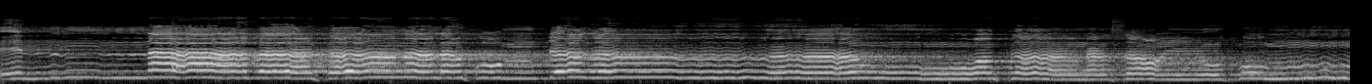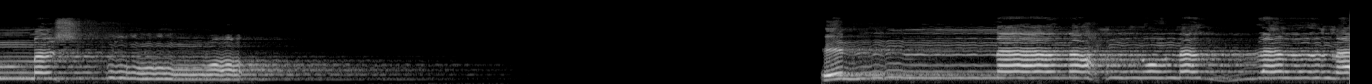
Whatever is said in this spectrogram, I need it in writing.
إِنَّ إِنَّا نَحْنُ نَزَّلْنَا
